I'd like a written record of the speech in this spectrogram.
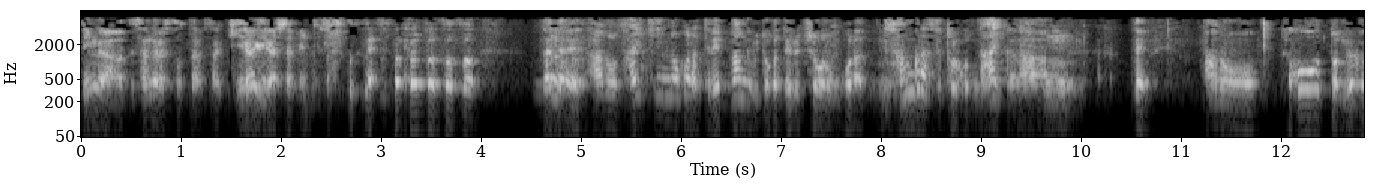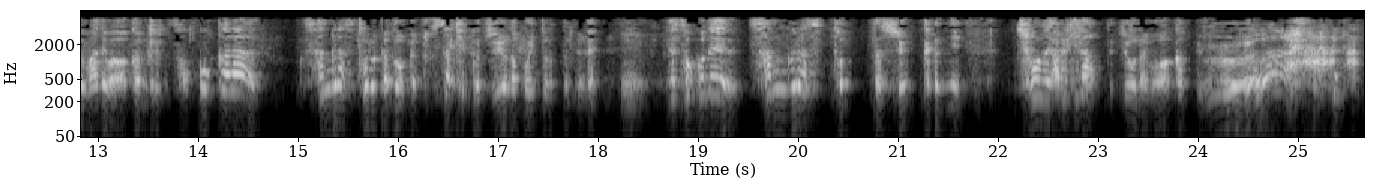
リング上がってサングラス取ったらさ、ギラギラした目に。そうそうそうそう。だって、あの、最近のほら、テレビ番組とか出る長野もほら、サングラスって取ることないから、うん。で、あの、コート脱ぐまではわかるんだけど、そこからサングラス取るかどうかって実は結構重要なポイントだったんだよね。うん。で、そこでサングラス取った瞬間に、長野やる気だって長内も分かって、ううわわ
